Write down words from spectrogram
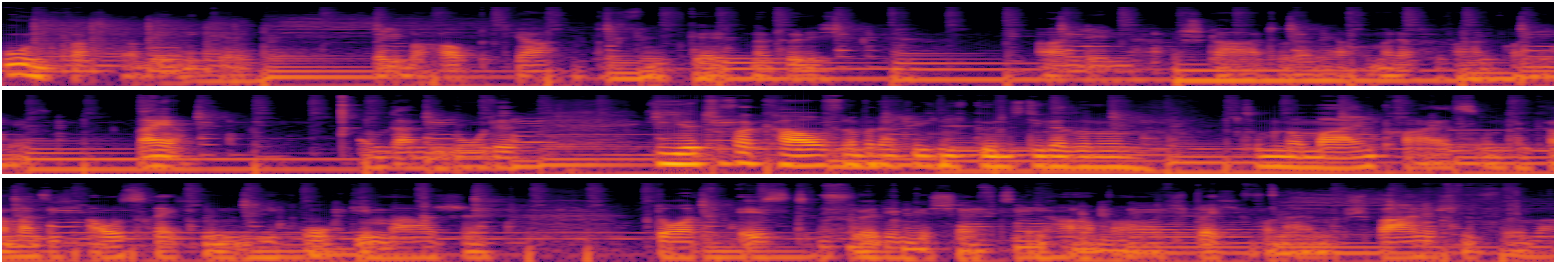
unfassbar wenig Geld, wenn überhaupt, ja, viel Geld natürlich an den Staat oder wer auch immer dafür verantwortlich ist. Naja, um dann die Mode hier zu verkaufen, aber natürlich nicht günstiger, sondern zum normalen Preis. Und dann kann man sich ausrechnen, wie hoch die Marge dort ist für den Geschäftsinhaber. Ich spreche von einer spanischen Firma,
